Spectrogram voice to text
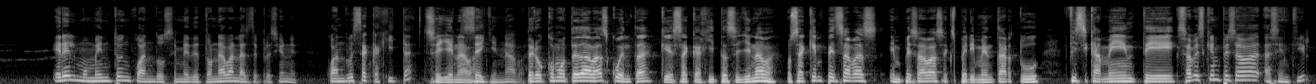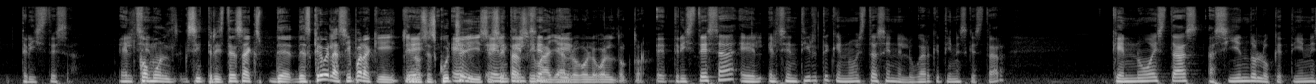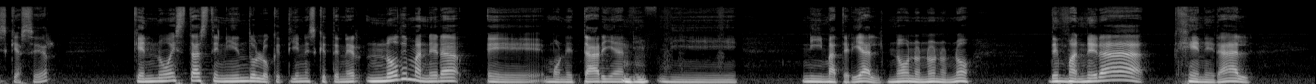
era el momento en cuando se me detonaban las depresiones. Cuando esa cajita Se llenaba. se llenaba. Pero ¿cómo te dabas cuenta que esa cajita se llenaba? O sea, ¿qué empezabas, empezabas a experimentar tú físicamente? ¿Sabes qué empezaba a sentir? Tristeza. El Como el- si tristeza, de- descríbela así para que quien Eh, nos escuche el- y se sienta así, vaya, luego, luego el doctor. eh, tristeza, el, el sentirte que no estás en el lugar que tienes que estar, que no estás haciendo lo que tienes que hacer, que no estás teniendo lo que tienes que tener, no de manera eh, monetaria ni- ni, ni material, no, no, no, no, no, de manera general.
